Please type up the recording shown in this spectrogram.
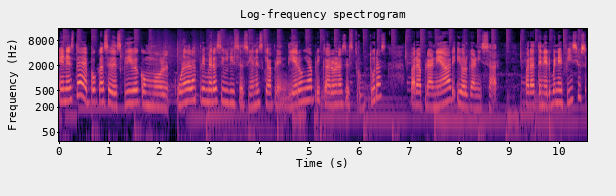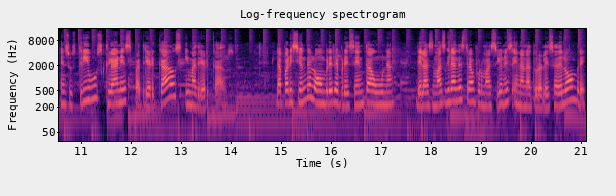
En esta época se describe como una de las primeras civilizaciones que aprendieron y aplicaron las estructuras para planear y organizar, para tener beneficios en sus tribus, clanes, patriarcados y matriarcados. La aparición del hombre representa una de las más grandes transformaciones en la naturaleza del hombre,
